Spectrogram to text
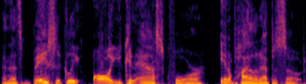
And that's basically all you can ask for in a pilot episode.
